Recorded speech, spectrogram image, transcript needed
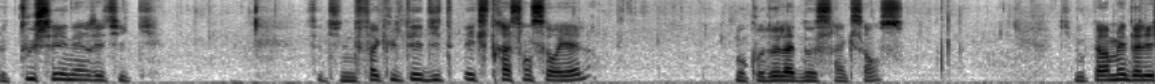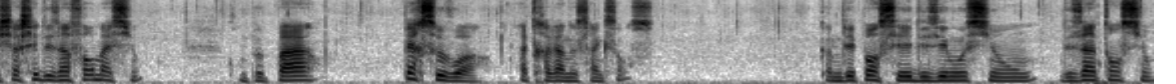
le toucher énergétique. C'est une faculté dite extrasensorielle, donc au-delà de nos cinq sens, qui nous permet d'aller chercher des informations qu'on ne peut pas percevoir à travers nos cinq sens, comme des pensées, des émotions, des intentions,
